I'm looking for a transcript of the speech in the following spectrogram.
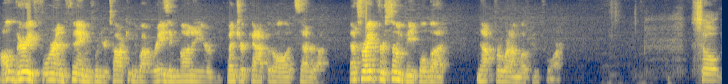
all very foreign things when you're talking about raising money or venture capital, et cetera. That's right for some people, but not for what I'm looking for. So,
